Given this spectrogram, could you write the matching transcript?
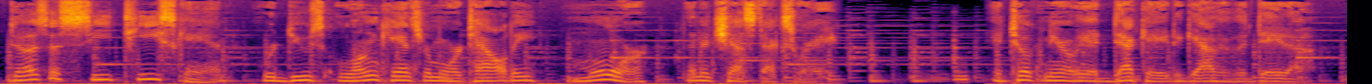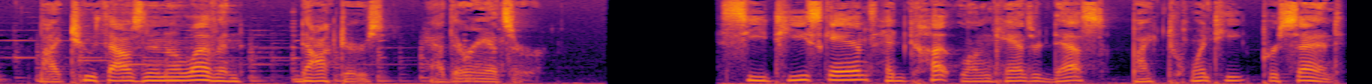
Does a CT scan reduce lung cancer mortality more than a chest x ray? It took nearly a decade to gather the data. By 2011, doctors had their answer. CT scans had cut lung cancer deaths by 20%.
